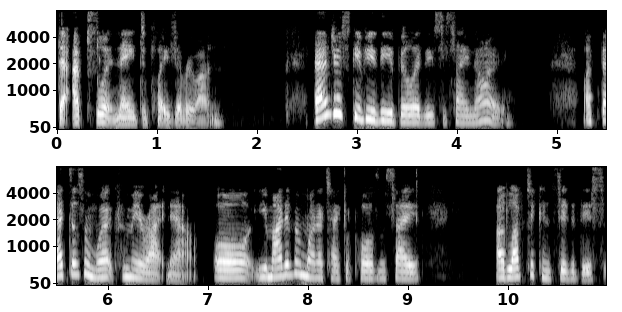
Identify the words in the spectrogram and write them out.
the absolute need to please everyone. Boundaries give you the ability to say no. Like, that doesn't work for me right now. Or you might even want to take a pause and say, I'd love to consider this.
